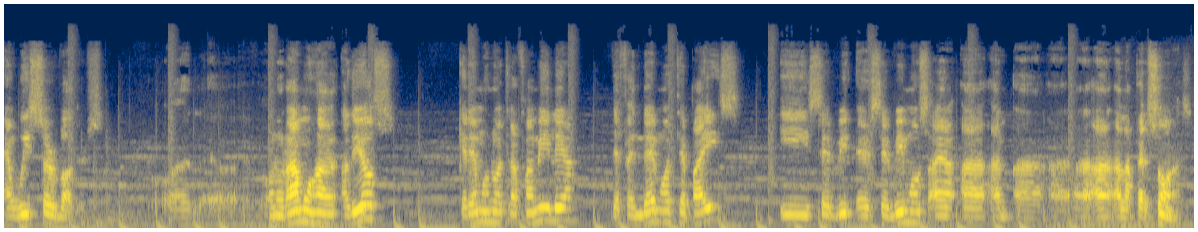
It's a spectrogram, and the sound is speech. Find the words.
and we serve others. honoramos a, a Dios, queremos nuestra familia, defendemos este país y eh, servimos a, a, las personas.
